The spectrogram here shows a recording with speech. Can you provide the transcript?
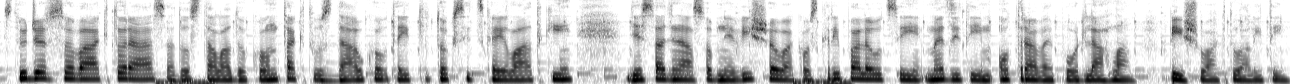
Studgersová, ktorá sa dostala do kontaktu s dávkou tejto toxickej látky, desaťnásobne vyššou ako Skripalovci, medzi tým otrave podľahla, píšu aktuality.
